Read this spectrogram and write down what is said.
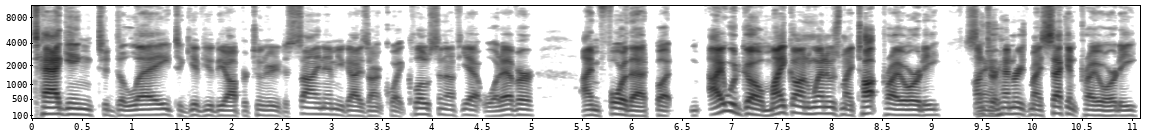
tagging to delay to give you the opportunity to sign him, you guys aren't quite close enough yet, whatever. I'm for that. But I would go Mike Onwenu's my top priority. Hunter Henry's my second priority.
